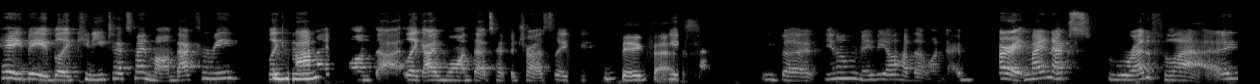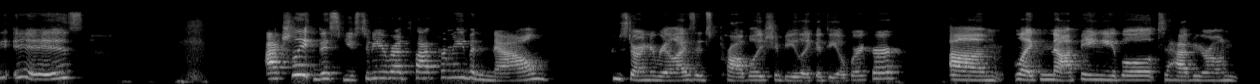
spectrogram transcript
hey babe, like can you text my mom back for me? Like I Mhm. want that. Like I want that type of trust. Like Big facts. but you know, maybe I'll have that one day. All right, my next red flag is actually this used to be a red flag for me, but now I'm starting to realize it's probably should be like a deal breaker. Um, like not being able to have your own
